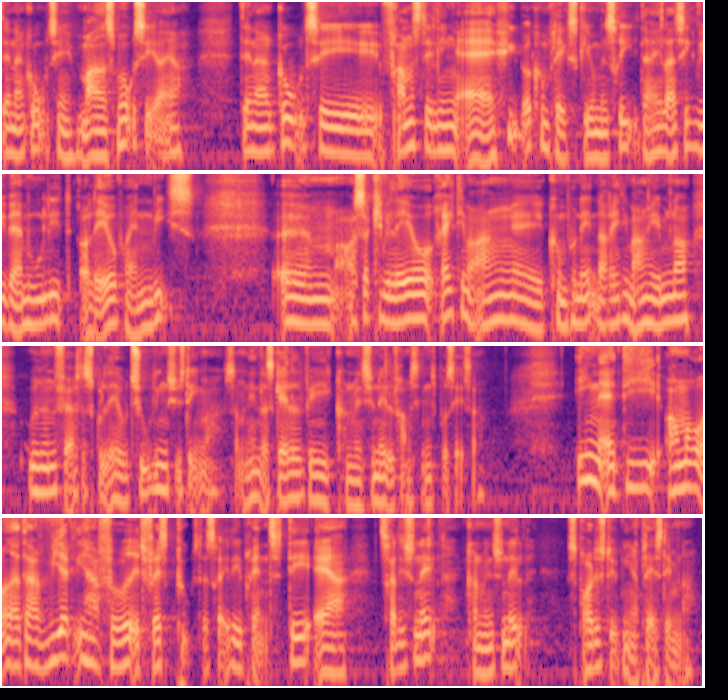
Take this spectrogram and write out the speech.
Den er god til meget små serier. Den er god til fremstilling af hyperkompleks geometri, der ellers ikke vil være muligt at lave på anden vis. Øhm, og så kan vi lave rigtig mange øh, komponenter, rigtig mange emner, uden først at skulle lave tooling-systemer, som man ellers skal ved konventionelle fremstillingsprocesser. En af de områder, der virkelig har fået et frisk pust af 3D-print, det er traditionel, konventionel sprøjtestøbning af plastemner.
